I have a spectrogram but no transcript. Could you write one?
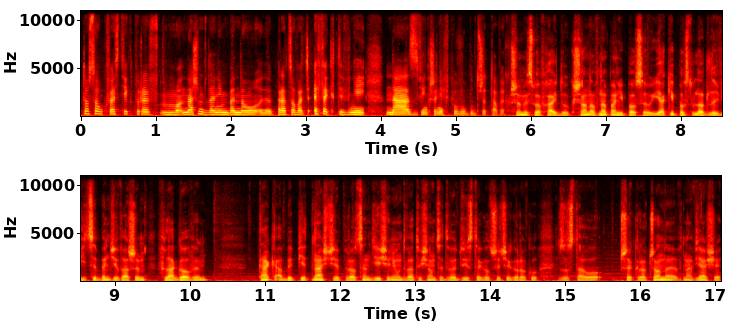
to są kwestie, które naszym zdaniem będą pracować efektywniej na zwiększenie wpływów budżetowych. Przemysław Hajduk, szanowna pani poseł, jaki postulat lewicy będzie waszym flagowym, tak aby 15% jesienią 2023 roku zostało przekroczone w nawiasie.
